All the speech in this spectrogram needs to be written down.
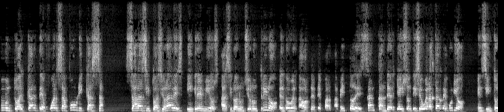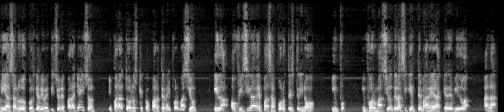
junto al alcalde, Fuerza Pública, sa salas situacionales y gremios. Así lo anunció en un trino el gobernador del departamento de Santander. Jason dice, buenas tardes, Julio. En sintonía, saludos cordiales y bendiciones para Jason y para todos los que comparten la información. Y la oficina de pasaportes trinó info información de la siguiente manera, que debido a, a la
